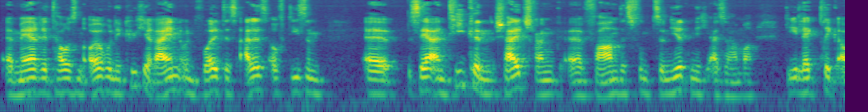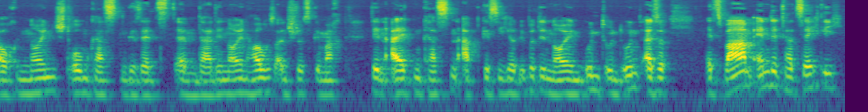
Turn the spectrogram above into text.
äh, mehrere tausend Euro in die Küche rein und wollt das alles auf diesem äh, sehr antiken Schaltschrank äh, fahren. Das funktioniert nicht. Also haben wir die Elektrik auch einen neuen Stromkasten gesetzt, ähm, da den neuen Hausanschluss gemacht, den alten Kasten abgesichert über den neuen und, und, und. Also es war am Ende tatsächlich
